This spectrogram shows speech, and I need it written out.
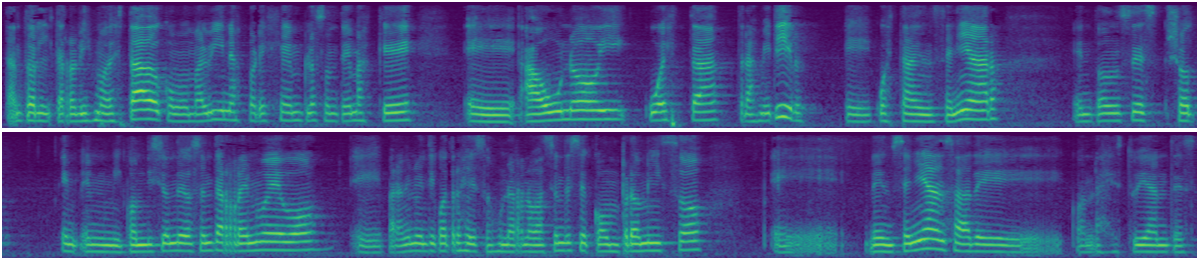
Tanto el terrorismo de Estado como Malvinas, por ejemplo, son temas que eh, aún hoy cuesta transmitir, cuesta enseñar. Entonces yo, en mi condición de docente, renuevo, eh, para mí el 24 es eso, es una renovación de ese compromiso eh, de enseñanza de, con las estudiantes.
